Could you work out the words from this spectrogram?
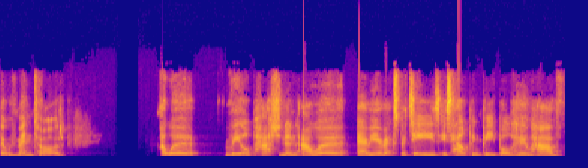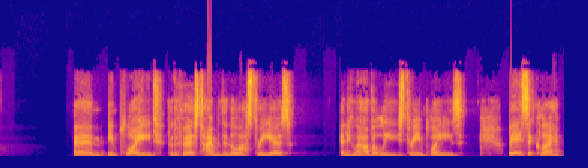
that we've mentored, our real passion and our area of expertise is helping people who have um, employed for the first time within the last three years and who have at least three employees. Basically,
